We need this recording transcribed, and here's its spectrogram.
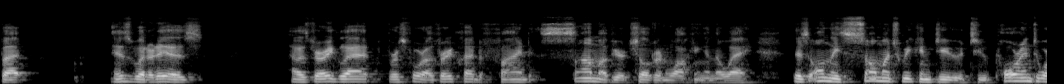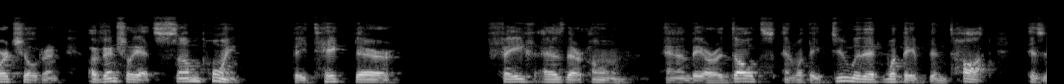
but is what it is. I was very glad, verse 4, I was very glad to find some of your children walking in the way. There's only so much we can do to pour into our children. Eventually, at some point, they take their faith as their own and they are adults and what they do with it what they've been taught is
